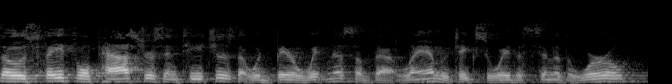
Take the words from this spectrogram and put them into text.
those faithful pastors and teachers that would bear witness of that Lamb who takes away the sin of the world.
